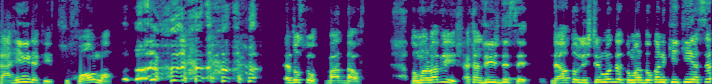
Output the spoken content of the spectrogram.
কাহিনীটা কি হও না। এত তো বাদ দাও। তোমার ভাবি একটা লিস্ট দিছে। দাও তো লিস্টের মধ্যে তোমার দোকানে কি কি আছে?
